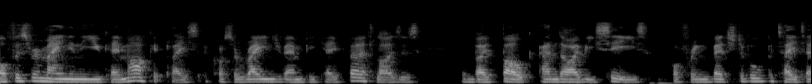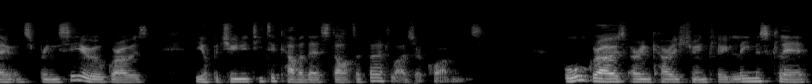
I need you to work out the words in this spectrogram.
Offers remain in the UK marketplace across a range of NPK fertilizers in both bulk and IBCs, offering vegetable, potato, and spring cereal growers the opportunity to cover their starter fertilizer requirements. All growers are encouraged to include Limus Clear,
